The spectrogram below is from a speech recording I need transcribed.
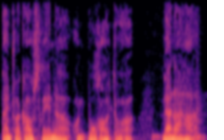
Dein Verkaufstrainer und Buchautor Werner Hahn.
